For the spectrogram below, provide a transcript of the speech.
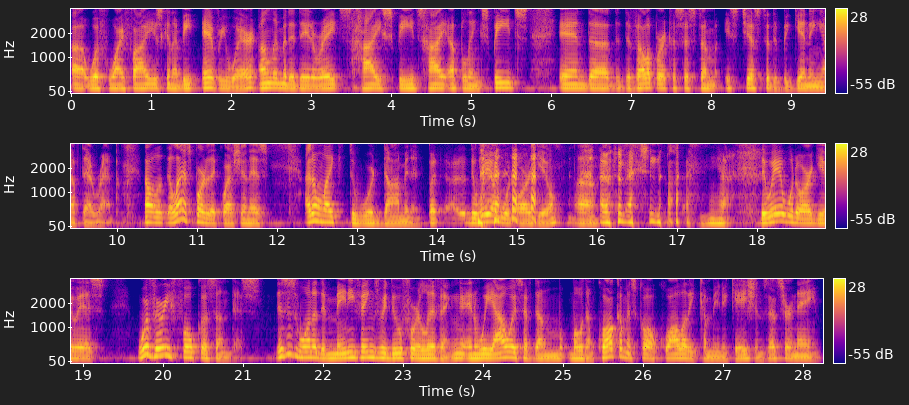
uh, with Wi-Fi is going to be everywhere. Unlimited data rates, high speeds, high uplink speeds, and uh, the developer ecosystem is just at the beginning of that ramp. Now, the last part of the question is, I don't like the word dominant, but uh, the way I would argue, uh, I would imagine not. Yeah, the way I would argue is, we're very focused on this this is one of the many things we do for a living, and we always have done more than Qualcomm is called Quality Communications. That's our name.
